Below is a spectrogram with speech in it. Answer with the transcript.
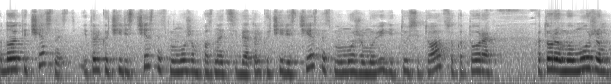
Но это честность, и только через честность мы можем познать себя, только через честность мы можем увидеть ту ситуацию, которая, которую мы можем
